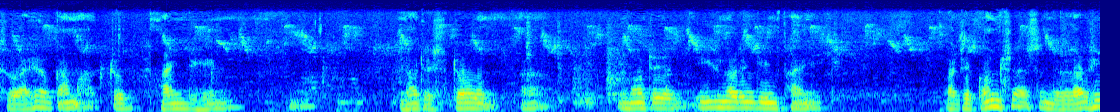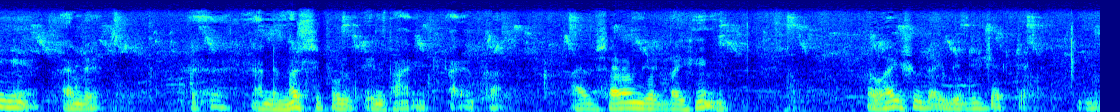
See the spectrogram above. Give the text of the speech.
So I have come out to find him, not a stone, uh, not an ignorant infinite, but a conscious and a loving and a, uh, and merciful infinite. I am. I am surrounded by him. So why should I be dejected? Hmm?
